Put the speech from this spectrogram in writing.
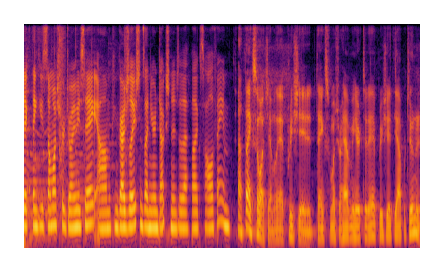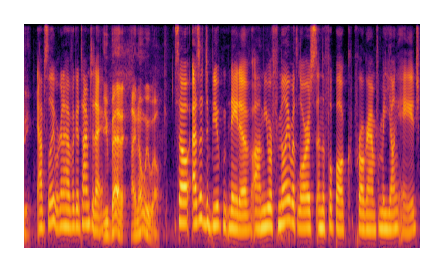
Dick, thank you so much for joining me today. Um, congratulations on your induction into the Athletics Hall of Fame. Uh, thanks so much, Emily. I appreciate it. Thanks so much for having me here today. I appreciate the opportunity. Absolutely. We're going to have a good time today. You bet. I know we will. So, as a Dubuque native, um, you were familiar with Loras and the football program from a young age.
